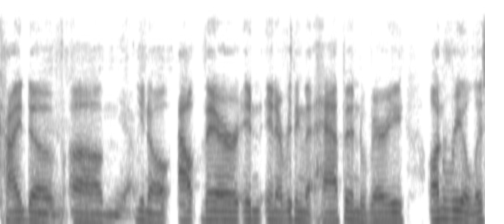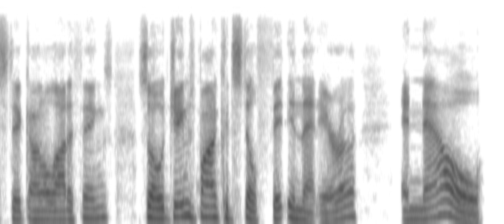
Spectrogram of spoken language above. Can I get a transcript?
kind of um, Yeah. you know out there in, in everything that happened, very unrealistic on a lot of things. So James Bond could still fit in that era, and now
